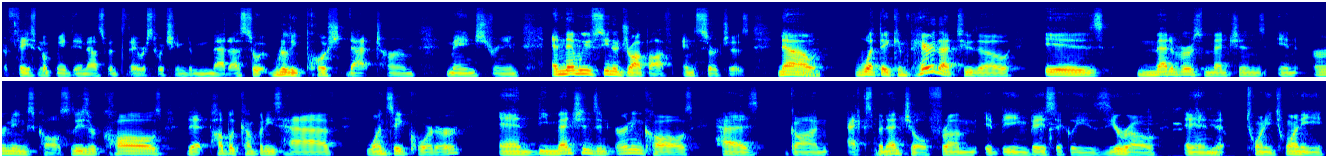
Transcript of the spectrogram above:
or Facebook made the announcement that they were switching to Meta. So it really pushed that term mainstream. And then we've seen a drop off in searches. Now, Mhm. what they compare that to, though, is metaverse mentions in earnings calls. So these are calls that public companies have once a quarter. And the mentions in earning calls has gone exponential from it being basically zero in Yeah. 2020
